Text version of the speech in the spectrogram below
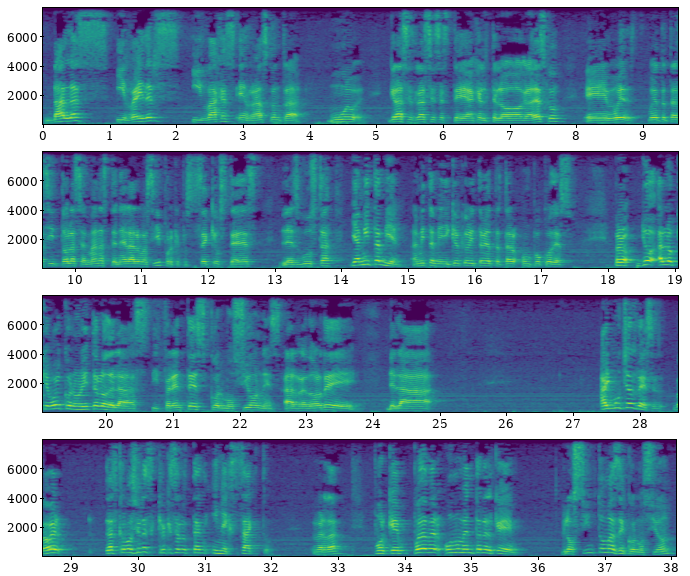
Dallas y Raiders y bajas en RAS contra muy, Gracias, gracias, este Ángel, te lo agradezco. Eh, voy, a, tratar así todas las semanas tener algo así porque pues sé que a ustedes les gusta y a mí también, a mí también y creo que ahorita voy a tratar un poco de eso. Pero yo a lo que voy con ahorita lo de las diferentes conmociones alrededor de, de la... Hay muchas veces, va a ver, las conmociones creo que es algo tan inexacto, ¿verdad? Porque puede haber un momento en el que los síntomas de conmoción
